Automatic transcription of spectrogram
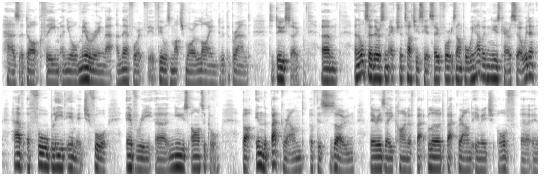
has a dark theme, and you're mirroring that, and therefore it, it feels much more aligned with the brand to do so. Um, and also there are some extra touches here. So for example, we have a news carousel. We don't have a full bleed image for every uh, news article. But in the background of this zone, there is a kind of back blurred background image of uh, in,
